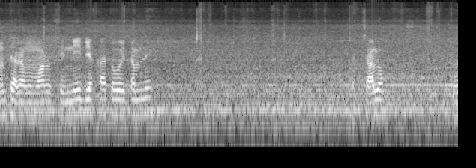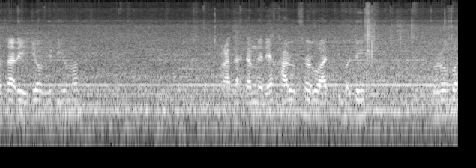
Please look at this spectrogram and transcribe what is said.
અંધારામાં મારો સીન નહીં દેખાતો હોય તમને. ચાલો, જોતા રહીજો વિડીયોમાં. આગળ તમને દેખાડું શરૂઆતથી બધું બરોબર?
